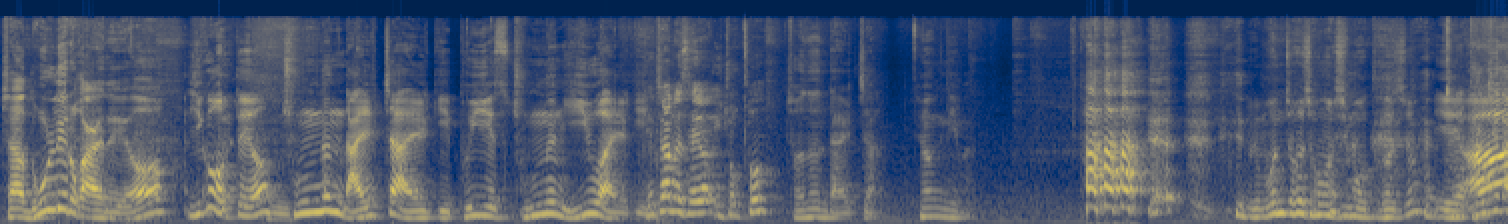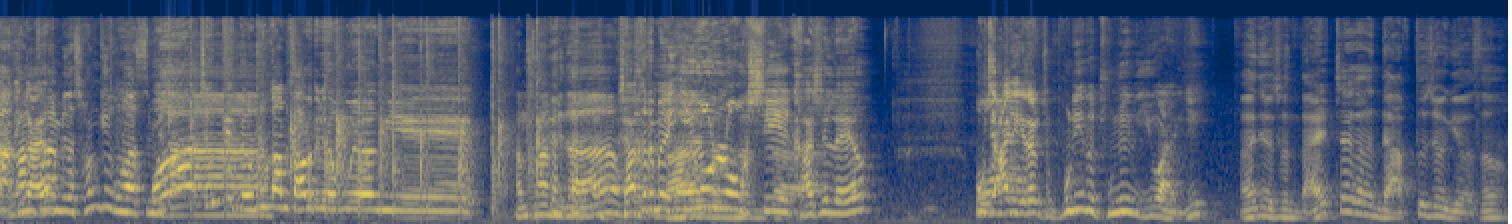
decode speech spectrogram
자, 논리로 가야 돼요. 이거 어때요? 죽는 날짜 알기 vs 죽는 이유 알기 괜찮으세요? 이쪽도? 저는 날짜. 형님은. 왜 먼저 정하시면 어떡하죠? 예. 저 아, 아닌가요? 감사합니다. 천개 고맙습니다. 와, 천개 너무 감사합니다, 무 형님. 감사합니다. 자, 그러면 고맙습니다. 이걸로 혹시 감사합니다. 가실래요? 혹시 어. 아니, 그럼 본인은 죽는 이유 알기? 아니요, 전 날짜가 근데 압도적이어서.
